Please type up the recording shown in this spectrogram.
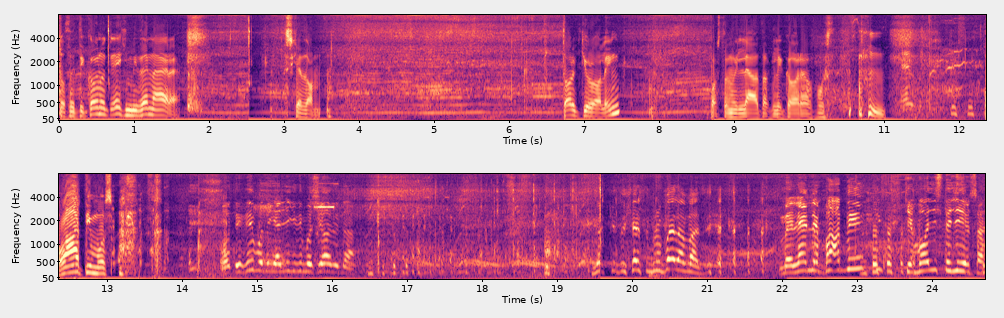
Το θετικό είναι ότι έχει μηδέν αέρα. Σχεδόν. Torque rolling. Πώς το μιλάω το αγγλικό ρε που... Ο άτιμος. Οτιδήποτε για λίγη δημοσιότητα. Και του χέρι στην προπέλα μαζί. Με λένε μπάμπι και μόλις τελείωσα.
